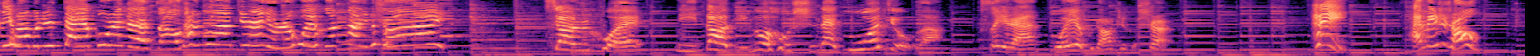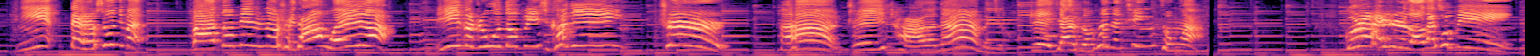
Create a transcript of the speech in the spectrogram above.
地方不是大家公认的澡堂子？居然有人会喝那里的水！向日葵，你到底落后时代多久了？虽然我也不知道这个事儿。嘿，还没失手！你带着兄弟们把东边的那个水塘围了，一个植物都不允许靠近。是。哈哈，追查了那么久，这下总算能轻松了。果然还是老大聪明。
